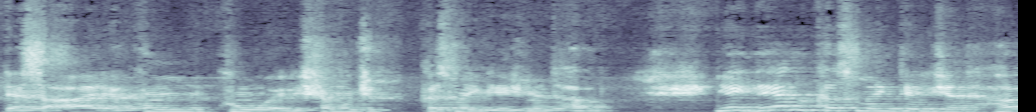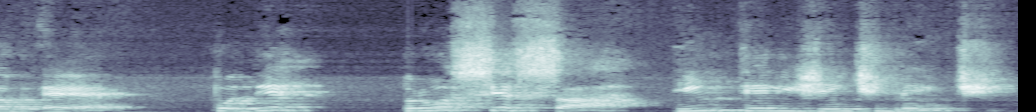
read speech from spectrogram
dessa área, com, com eles chamam de Customer Engagement Hub. E a ideia do Customer Intelligent Hub é poder processar inteligentemente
